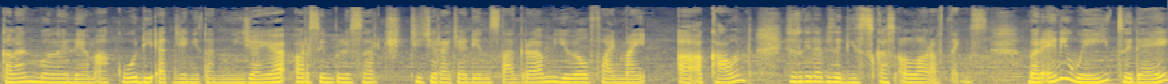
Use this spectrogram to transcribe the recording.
Kalian boleh DM aku di @jenitanuwijaya or simply search Cici Raja di Instagram. You will find my uh, account. So kita bisa discuss a lot of things. But anyway today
